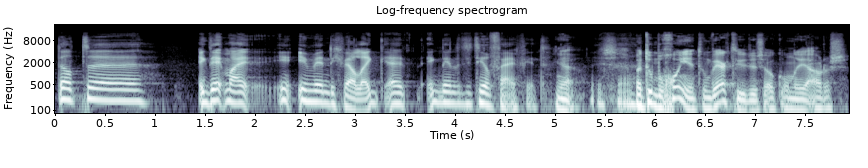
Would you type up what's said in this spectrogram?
Dat, uh, ik denk, maar inwendig wel. Ik, eh, ik denk dat hij het heel fijn vindt. Ja. Dus, uh, maar toen begon je, toen werkte u dus ook onder je ouders.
